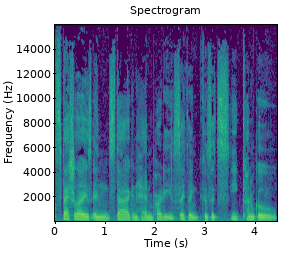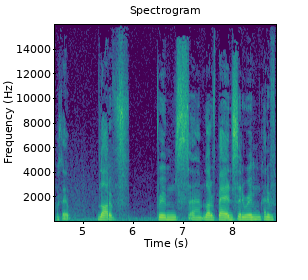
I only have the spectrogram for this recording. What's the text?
specialize in stag and hen parties, I think, because it's you kind of go with a lot of rooms, um, a lot of beds in a room. Kind of,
